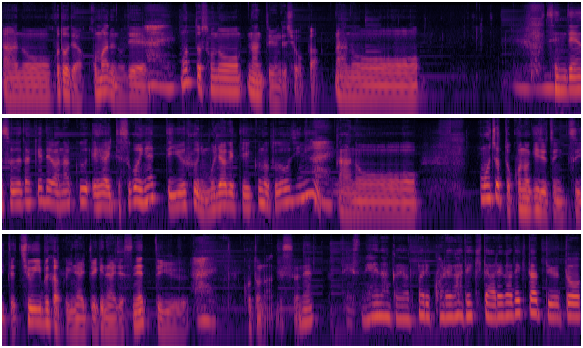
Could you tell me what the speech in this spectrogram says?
あのことでは困るので、はい、もっとその何と言うんでしょうか。あの宣伝するだけではなく AI ってすごいねっていうふうに盛り上げていくのと同時に、はい、あのー、もうちょっとこの技術について注意深くいないといけないですねっていう。ことなんですよね。ですねなんかやっぱりこれができたあれができたっていうと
